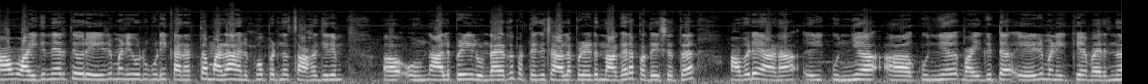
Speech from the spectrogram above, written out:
ആ വൈകുന്നേരത്തെ ഒരു ഏഴ് മണിയോടുകൂടി കനത്ത മഴ അനുഭവപ്പെടുന്ന സാഹചര്യം ആലപ്പുഴയിൽ ഉണ്ടായിരുന്നു. പ്രത്യേകിച്ച് ആലപ്പുഴയുടെ നഗരപ്രദേശത്ത് അവിടെയാണ് ഈ കുഞ്ഞ് കുഞ്ഞ് വൈകിട്ട് ഏഴ് മണിക്ക് വരുന്ന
